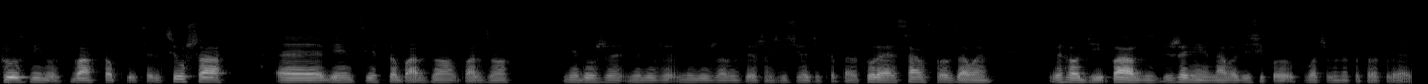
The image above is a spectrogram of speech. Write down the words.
plus minus 2 stopnie Celsjusza, więc jest to bardzo, bardzo nieduży, nieduży, nieduża rozbieżność, jeśli chodzi o temperaturę. Sam sprawdzałem, wychodzi bardzo zbliżenie, nawet jeśli popatrzymy na temperaturę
